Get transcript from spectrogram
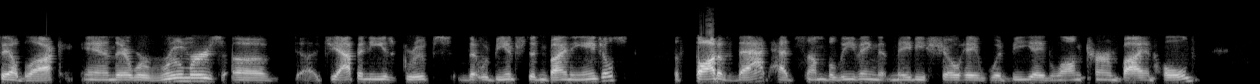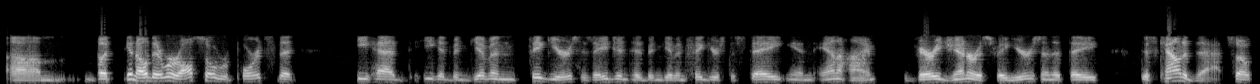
sale block, and there were rumors of uh, Japanese groups that would be interested in buying the Angels. The thought of that had some believing that maybe Shohei would be a long-term buy and hold. Um, but you know, there were also reports that he had he had been given figures. His agent had been given figures to stay in Anaheim, very generous figures, and that they discounted that. So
